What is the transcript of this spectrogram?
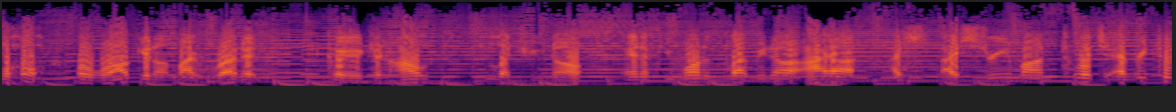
Well, well, I'll get on my Reddit page and I'll let you know. And if you want to let me know, I uh, I, I stream on Twitch every two.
